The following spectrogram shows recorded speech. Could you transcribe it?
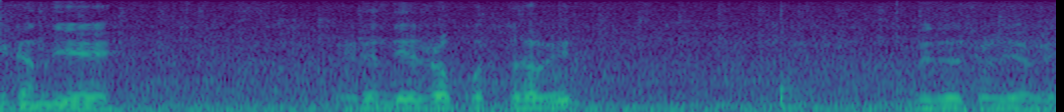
এখান দিয়ে এখান দিয়ে ড্রপ করতে হবে। ভিতরে চলে যাবে।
